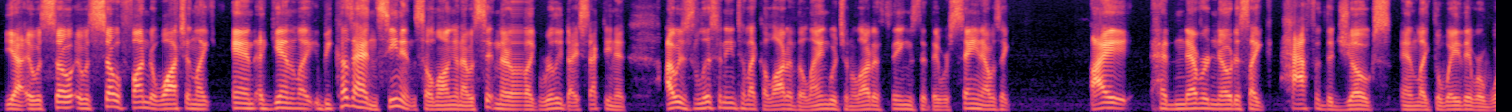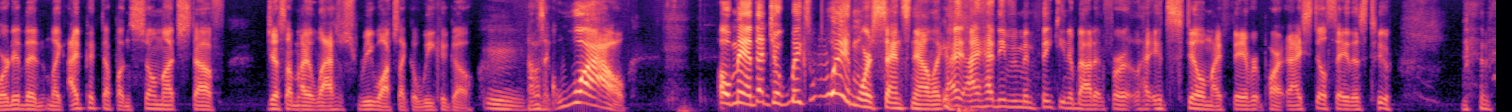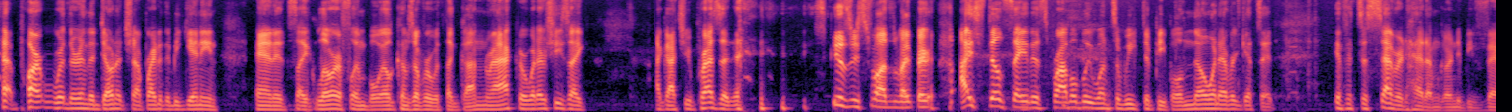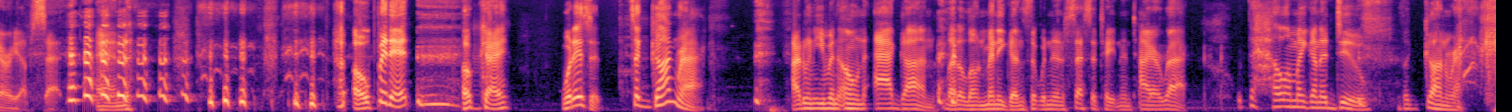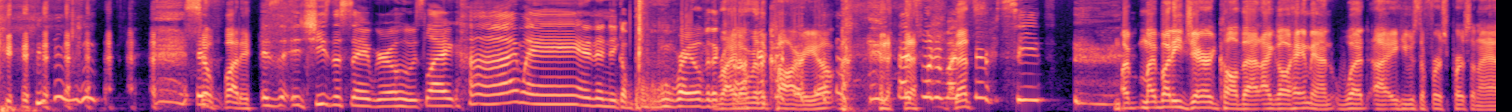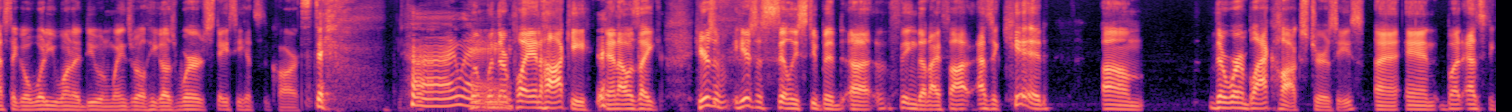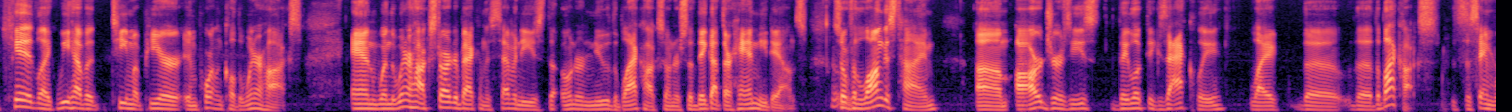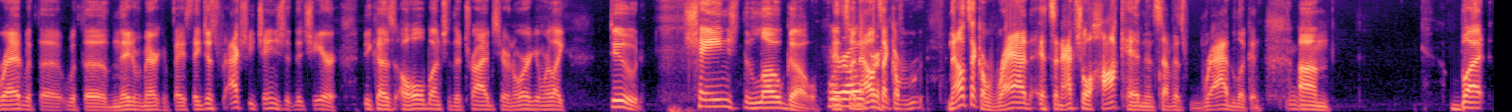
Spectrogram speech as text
yeah, it was so it was so fun to watch and like and again like because I hadn't seen it in so long and I was sitting there like really dissecting it. I was listening to like a lot of the language and a lot of things that they were saying. I was like, I had never noticed like half of the jokes and like the way they were worded. That like I picked up on so much stuff just on my last rewatch like a week ago. Mm. I was like, wow. Oh man, that joke makes way more sense now. Like I, I hadn't even been thinking about it for like, it's still my favorite part. And I still say this too. that part where they're in the donut shop right at the beginning and it's like Lara Flynn Boyle comes over with the gun rack or whatever. She's like, I got you present. His response is my favorite. I still say this probably once a week to people. No one ever gets it. If it's a severed head, I'm going to be very upset. And open it. Okay. What is it? It's a gun rack. I don't even own a gun, let alone many guns that would necessitate an entire rack. What the hell am I going to do with a gun rack? so Is- funny. Is, is she's the same girl who's like highway, and then you go right over the right car. over the car. Yep. That's one of my That's- favorite scenes. my, my buddy Jared called that. I go, hey man, what? Uh, he was the first person I asked. I go, what do you want to do in Wayne's World? He goes, where Stacy hits the car Stay. Highway. when, when they're playing hockey. And I was like, here's a here's a silly, stupid uh, thing that I thought as a kid. Um, they're wearing Blackhawks jerseys, uh, and but as a kid, like we have a team up here in Portland called the Winterhawks. And when the Winterhawks started back in the 70s, the owner knew the Blackhawks owner, so they got their hand me downs. So for the longest time, um, our jerseys they looked exactly like the the the Blackhawks. It's the same red with the with the Native American face. They just actually changed it this year because a whole bunch of the tribes here in Oregon were like, "Dude, change the logo." and We're so now it's like a now it's like a rad. It's an actual hawk head and stuff. It's rad looking. Mm. Um, but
